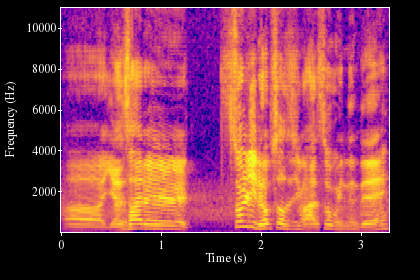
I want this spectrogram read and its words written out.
어, 연사를 쏠 일이 없어서 지금 안 쏘고 있는데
